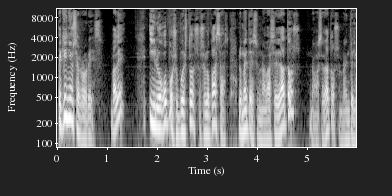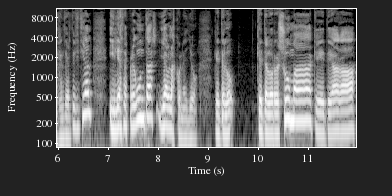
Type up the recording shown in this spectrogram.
pequeños errores, ¿vale? Y luego, por supuesto, eso se lo pasas. Lo metes en una base de datos, una base de datos, una inteligencia artificial, y le haces preguntas y hablas con ello. Que te lo, que te lo resuma, que te haga,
